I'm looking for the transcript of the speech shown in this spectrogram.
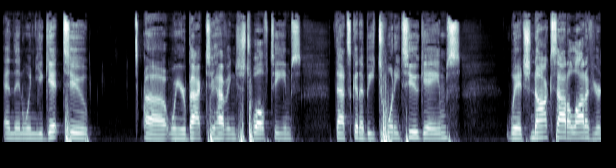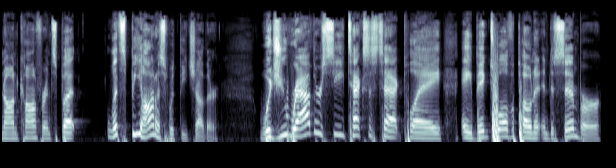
and then when you get to uh, when you're back to having just 12 teams, that's going to be 22 games, which knocks out a lot of your non conference. But let's be honest with each other. Would you rather see Texas Tech play a Big 12 opponent in December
